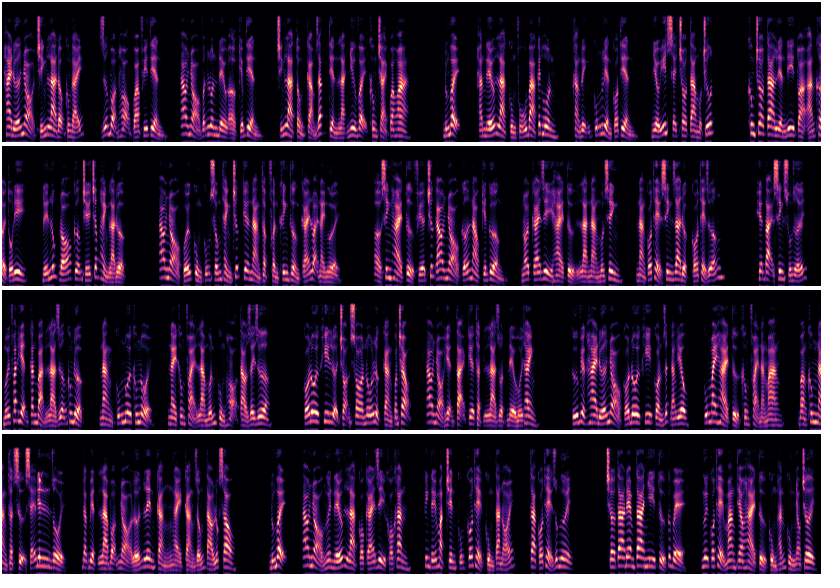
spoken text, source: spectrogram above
hai đứa nhỏ chính là động không đáy, dưỡng bọn họ quá phí tiền, ao nhỏ vẫn luôn đều ở kiếm tiền, chính là tổng cảm giác tiền là như vậy không trải qua hoa. Đúng vậy, hắn nếu là cùng phú bà kết hôn, khẳng định cũng liền có tiền, nhiều ít sẽ cho ta một chút. Không cho ta liền đi tòa án khởi tố đi, đến lúc đó cưỡng chế chấp hành là được. Ao nhỏ cuối cùng cũng sống thành trước kia nàng thập phần khinh thường cái loại này người. Ở sinh hài tử phía trước ao nhỏ cỡ nào kiên cường, nói cái gì hài tử là nàng muốn sinh, nàng có thể sinh ra được có thể dưỡng. Hiện tại sinh xuống dưới, mới phát hiện căn bản là dưỡng không được, nàng cũng nuôi không nổi, này không phải là muốn cùng họ tào dây dưa. Có đôi khi lựa chọn so nỗ lực càng quan trọng, ao nhỏ hiện tại kia thật là ruột đều hối thanh. Cứ việc hai đứa nhỏ có đôi khi còn rất đáng yêu, cũng may hải tử không phải nàng mang, bằng không nàng thật sự sẽ điên rồi, đặc biệt là bọn nhỏ lớn lên càng ngày càng giống tao lúc sau. Đúng vậy, ao nhỏ ngươi nếu là có cái gì khó khăn, kinh tế mặt trên cũng có thể cùng ta nói, ta có thể giúp ngươi. Chờ ta đem ta nhi tử cấp về, ngươi có thể mang theo hải tử cùng hắn cùng nhau chơi.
